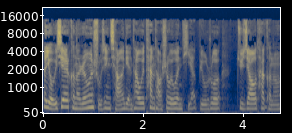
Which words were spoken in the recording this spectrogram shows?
那有一些可能人文属性强一点，他会探讨社会问题啊，比如说聚焦，他可能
